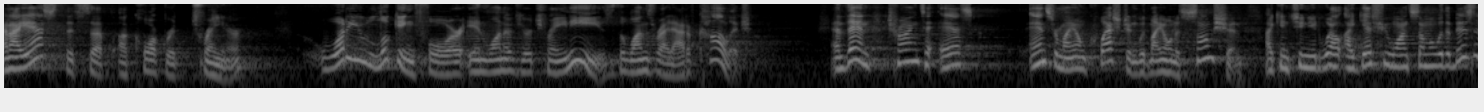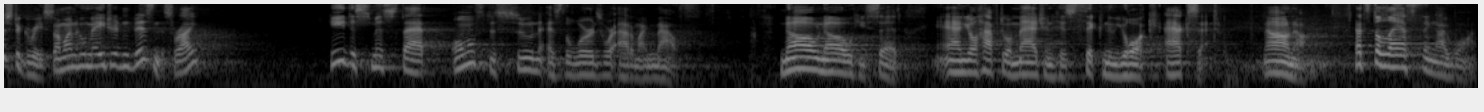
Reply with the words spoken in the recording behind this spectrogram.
And I asked this uh, corporate trainer, What are you looking for in one of your trainees, the ones right out of college? And then trying to ask answer my own question with my own assumption, I continued, Well, I guess you want someone with a business degree, someone who majored in business, right? He dismissed that almost as soon as the words were out of my mouth. No, no, he said, and you'll have to imagine his thick New York accent. No, no. That's the last thing I want.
